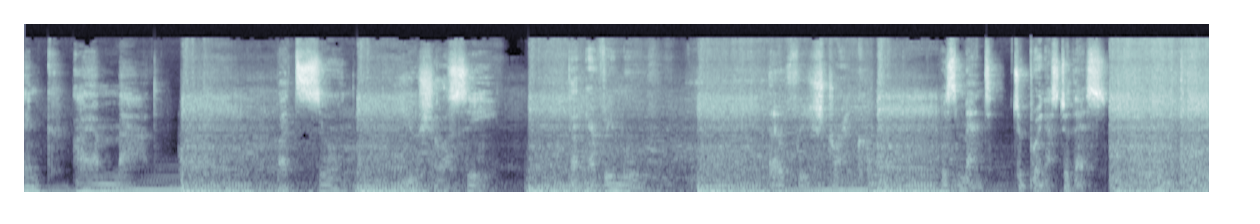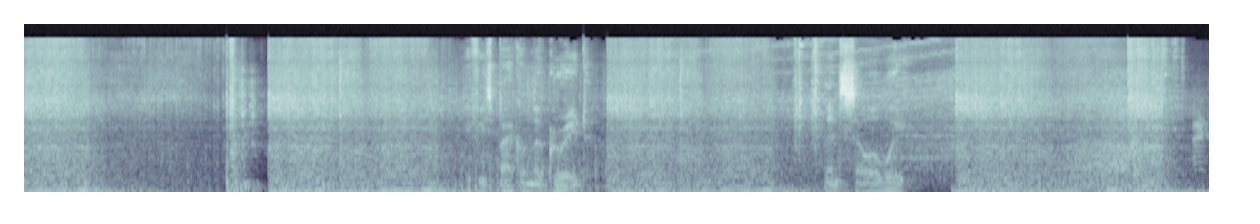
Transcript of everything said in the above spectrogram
think I am mad. But soon you shall see that every move, every strike was meant to bring us to this. If he's back on the grid, then so are we. At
